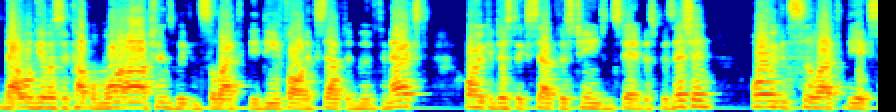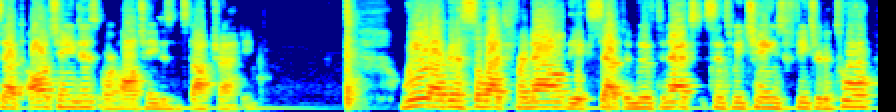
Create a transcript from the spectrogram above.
That will give us a couple more options. We can select the default accept and move to next, or we could just accept this change and stay at this position, or we can select the accept all changes or all changes and stop tracking. We are going to select for now the accept and move to next since we changed feature to tool.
